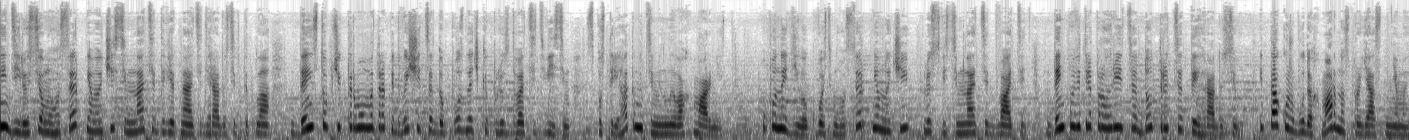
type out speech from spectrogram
Неділю 7 серпня вночі 17-19 градусів тепла. День стопчик термометра підвищиться до позначки плюс 28. Спостерігатиметься мінлива хмарність. У понеділок, 8 серпня, вночі плюс 18-20. День повітря прогріється до 30 градусів. І також буде хмарно з проясненнями.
